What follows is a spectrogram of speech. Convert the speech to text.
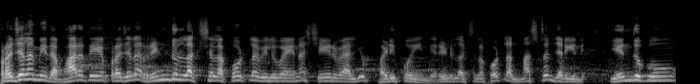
ప్రజల మీద భారతీయ ప్రజల రెండు లక్షల కోట్ల విలువైన షేర్ వాల్యూ పడిపోయింది. రెండు లక్షల కోట్ల నష్టం జరిగింది. ఎందుకు?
